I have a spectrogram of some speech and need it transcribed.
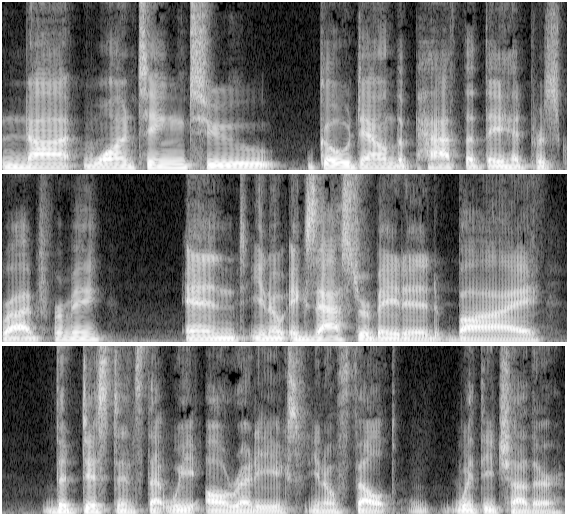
not wanting to go down the path that they had prescribed for me and you know exacerbated by the distance that we already you know felt with each other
